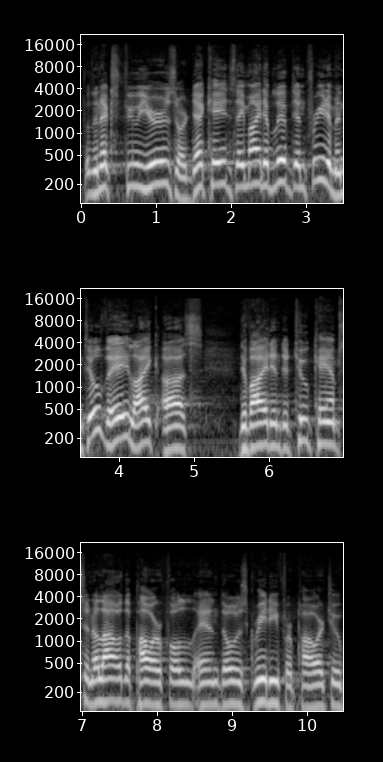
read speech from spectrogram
For the next few years or decades, they might have lived in freedom until they, like us, divide into two camps and allow the powerful and those greedy for power to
